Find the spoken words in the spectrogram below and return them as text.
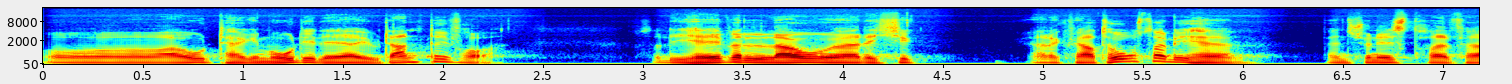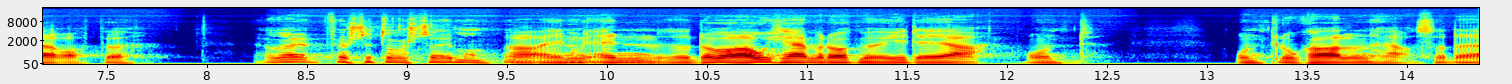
og òg tar imot ideer utenfra. Så de har vel òg er, er det hver torsdag de har pensjonisttreff her oppe? Ja, det er første torsdag i måneden. Ja, en, en, så Da òg kommer det opp mye ideer rundt, rundt lokalen her. Så det,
